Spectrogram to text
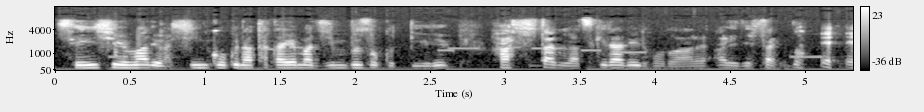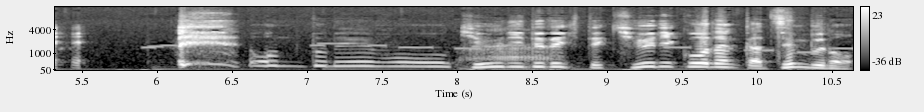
先週までは深刻な高山人不足っていうハッシュタグがつけられるほどあれあれでしたけど、本当ね、もう、急に出てきて、急にこうなんか全部の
